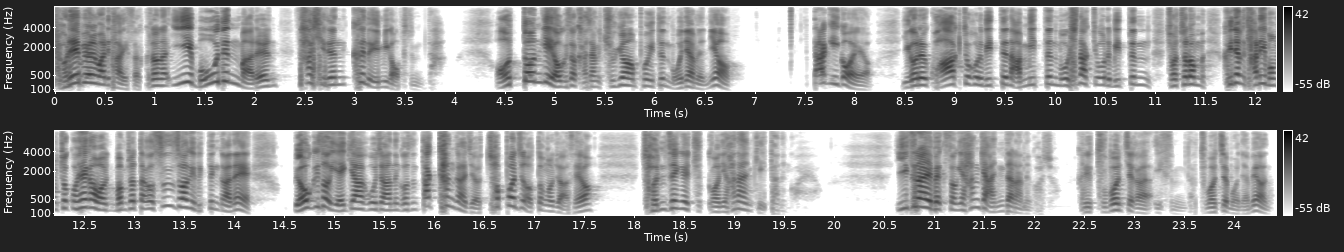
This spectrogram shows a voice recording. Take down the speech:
별의별 말이 다 있어. 그러나 이 모든 말은 사실은 큰 의미가 없습니다. 어떤 게 여기서 가장 중요한 포인트는 뭐냐면요. 딱 이거예요. 이거를 과학적으로 믿든 안 믿든 뭐 신학적으로 믿든 저처럼 그냥 달이 멈췄고 해가 멈- 멈췄다고 순수하게 믿든 간에 여기서 얘기하고자 하는 것은 딱 한 가지예요. 첫 번째 어떤 건지 아세요? 전쟁의 주권이 하나님께 있다는 거예요. 이스라엘 백성이 한 게 아니다라는 거죠. 그리고 두 번째가 있습니다. 두 번째 뭐냐면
